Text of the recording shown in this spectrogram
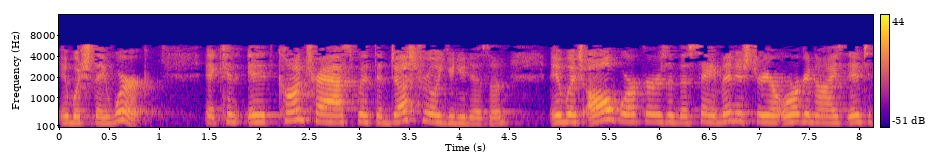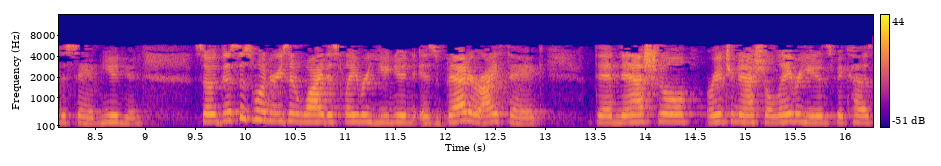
in which they work. It, can, it contrasts with industrial unionism, in which all workers in the same industry are organized into the same union. So this is one reason why this labor union is better, I think, than national or international labor unions because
